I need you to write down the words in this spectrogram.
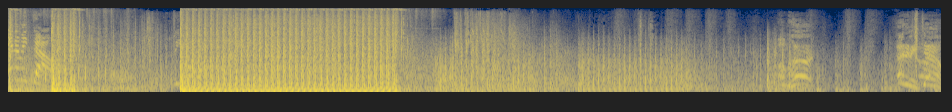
Enemy down! I'm hurt! Enemy down!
